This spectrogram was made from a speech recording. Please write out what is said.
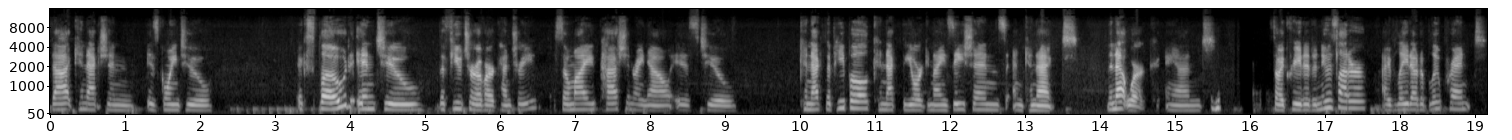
that connection is going to explode into the future of our country. So my passion right now is to connect the people connect the organizations and connect the network. And so i created a newsletter. I've laid out a blueprint.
